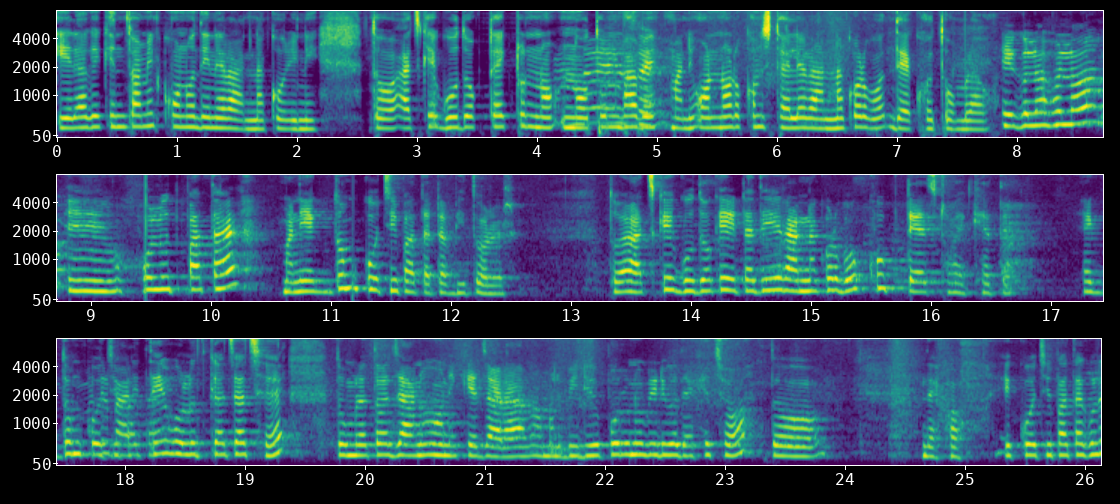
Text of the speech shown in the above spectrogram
এর আগে কিন্তু আমি কোনো দিনে রান্না করিনি। তো আজকে গুদকটা একটু নতুনভাবে মানে অন্যরকম স্টাইলে রান্না করব। দেখো তোমরাও। এগুলো হলো হলুদ পাতার মানে একদম কচি পাতাটা ভিতরের। তো আজকে গুদোকে এটা দিয়ে রান্না করব। খুব টেস্ট হয় খেতে। একদম কচি বাড়িতেই হলুদ গাছ আছে। তোমরা তো জানো অনেকে যারা আমার ভিডিও পুরনো ভিডিও দেখেছ তো দেখো এই কচি পাতাগুলো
